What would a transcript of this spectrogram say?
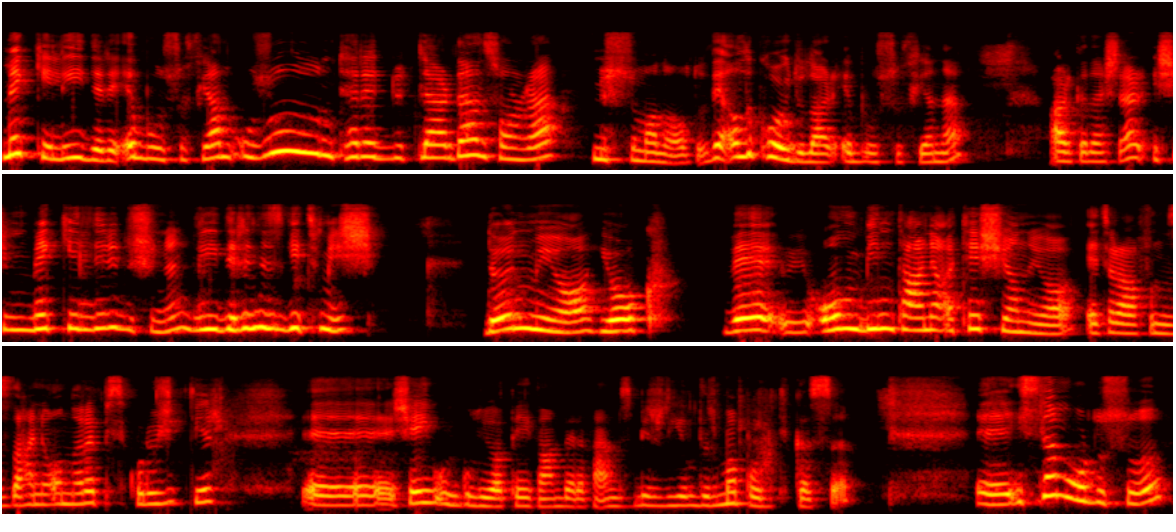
Mekke lideri Ebu Sufyan uzun tereddütlerden sonra Müslüman oldu ve alıkoydular Ebu Sufyan'ı. Arkadaşlar e şimdi Mekkelileri düşünün lideriniz gitmiş dönmüyor yok ve 10 bin tane ateş yanıyor etrafınızda hani onlara psikolojik bir e, şey uyguluyor Peygamber Efendimiz bir yıldırma politikası. E, İslam ordusu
